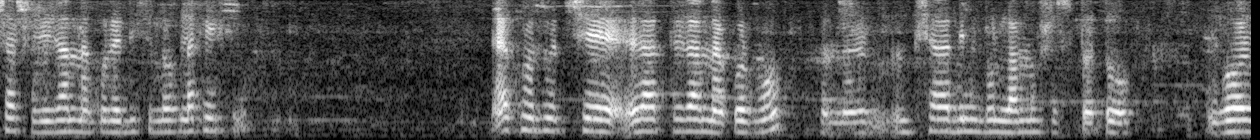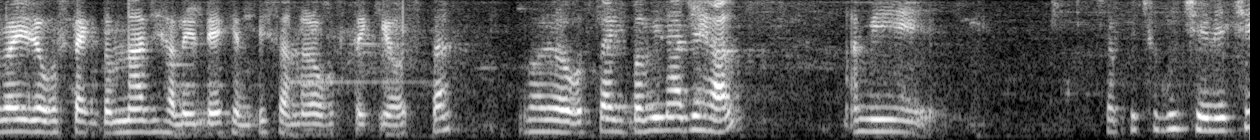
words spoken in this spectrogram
শাশুড়ি রান্না করে দিছিল, ওগুলা খেয়েছি এখন হচ্ছে রাত্রে রান্না করব। সারাদিন বললাম অসুস্থ, তো ঘর বাড়ির অবস্থা একদম নাজেহালে। দেখেন বিছানার অবস্থা, কি অবস্থা। ঘরের অবস্থা একদমই নাজেহাল। আমি সবকিছু গুছিয়ে নিচ্ছি।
